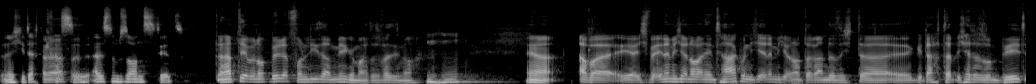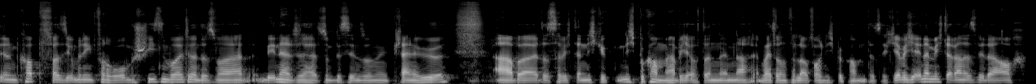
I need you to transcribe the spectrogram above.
Und ich gedacht, krass, alles umsonst jetzt. Dann habt ihr aber noch Bilder von Lisa und mir gemacht, das weiß ich noch. Mhm. Ja, aber ja, ich erinnere mich auch noch an den Tag und ich erinnere mich auch noch daran, dass ich da äh, gedacht habe, ich hatte so ein Bild im Kopf, was ich unbedingt von Rom schießen wollte und das war beinhaltete halt so ein bisschen so eine kleine Höhe, aber das habe ich dann nicht nicht bekommen, habe ich auch dann im, nach, im weiteren Verlauf auch nicht bekommen tatsächlich. Aber ich erinnere mich daran, dass wir da auch,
